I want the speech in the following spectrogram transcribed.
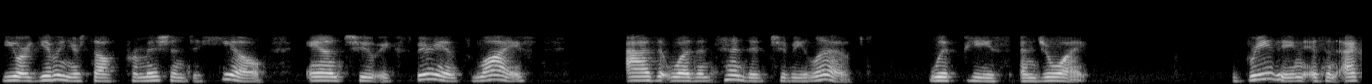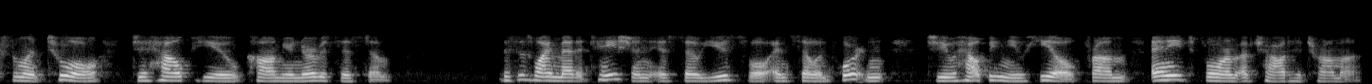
you are giving yourself permission to heal and to experience life as it was intended to be lived with peace and joy. Breathing is an excellent tool to help you calm your nervous system. This is why meditation is so useful and so important to helping you heal from any form of childhood trauma.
